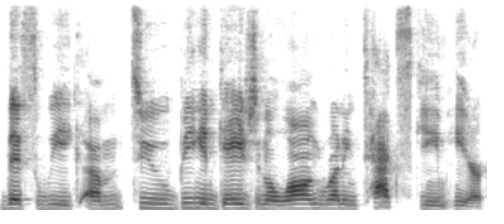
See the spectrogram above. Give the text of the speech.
this week um, to being engaged in a long running tax scheme here.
